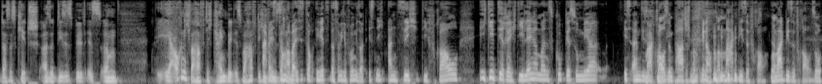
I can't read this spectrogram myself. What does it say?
Das ist Kitsch. Also dieses Bild ist ähm, ja auch nicht wahrhaftig. Kein Bild ist wahrhaftig Aber ist doch, aber es ist doch, jetzt, das habe ich ja vorhin gesagt, ist nicht an sich die Frau, ich gebe dir recht, je länger man es guckt, desto mehr ist einem diese Mag Frau sympathisch. Man, genau, man mag diese Frau. Man mag diese Frau, so.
